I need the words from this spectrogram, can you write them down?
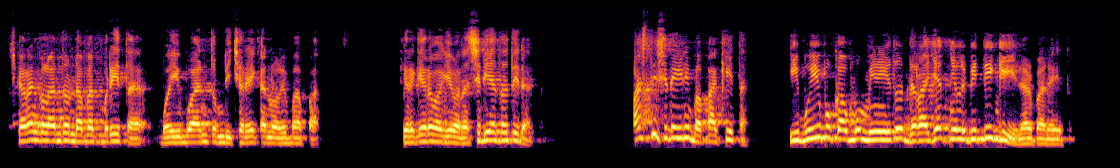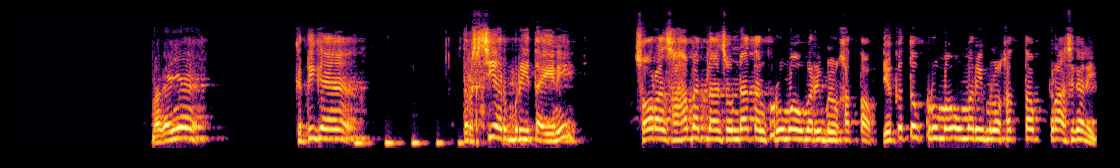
Sekarang kalau antum dapat berita bahwa ibu antum diceraikan oleh bapak, kira-kira bagaimana? Sedih atau tidak? Pasti sedih ini bapak kita. Ibu-ibu kaum mukminin itu derajatnya lebih tinggi daripada itu. Makanya ketika tersiar berita ini, seorang sahabat langsung datang ke rumah Umar ibn Khattab. Dia ketuk rumah Umar ibn Khattab keras sekali.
